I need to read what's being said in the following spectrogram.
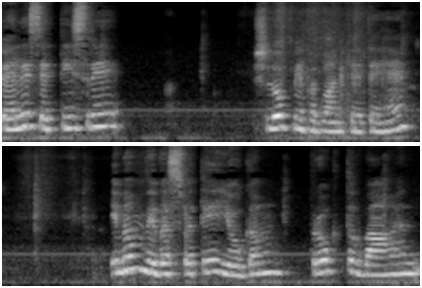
पहले से तीसरे श्लोक में भगवान कहते हैं, इमं विवस्वते योगम प्रोक्त वाहन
